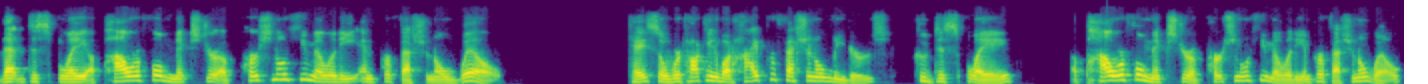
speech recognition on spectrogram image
that display a powerful mixture of personal humility and professional will. Okay, so we're talking about high professional leaders who display a powerful mixture of personal humility and professional will.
